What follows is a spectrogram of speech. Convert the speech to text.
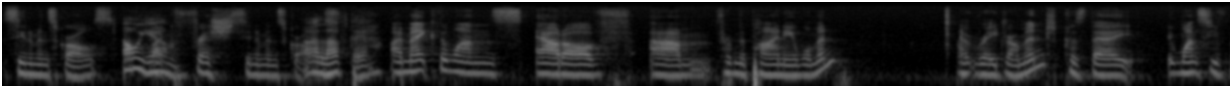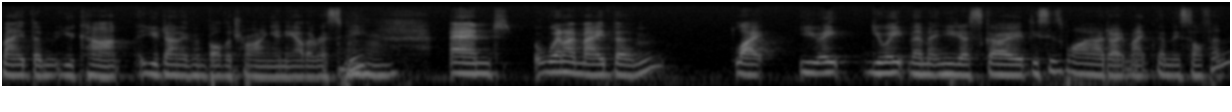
cinnamon scrolls. Oh, Like yum. fresh cinnamon scrolls. I love them. I make the ones out of, um, from the Pioneer Woman at Ree Drummond because they, once you've made them, you can't, you don't even bother trying any other recipe. Mm-hmm. And when I made them, like, you eat you eat them and you just go, this is why I don't make them this often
